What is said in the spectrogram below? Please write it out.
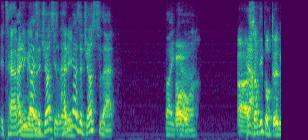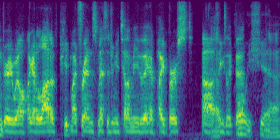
it's happening. How do you guys Evan. adjust? How do you guys adjust to that? Like, Oh. uh, Uh, Yeah. Some people didn't very well. I got a lot of pe- my friends messaging me telling me that they had pipe burst, uh, Yep. things like that. holy shit! Yeah,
